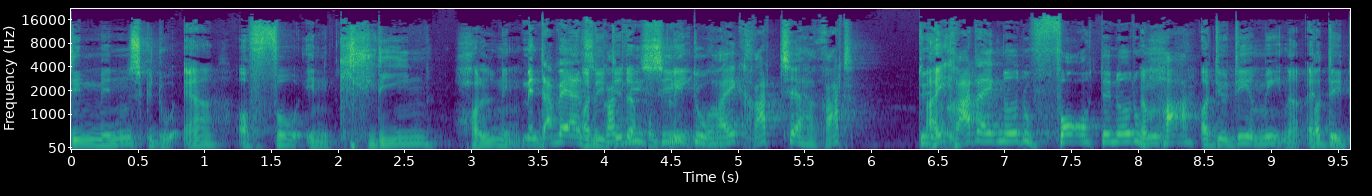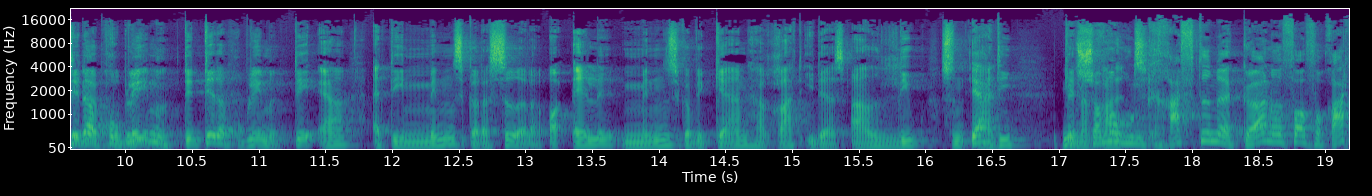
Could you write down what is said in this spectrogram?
det menneske, du er, og få en clean holdning. Men der vil jeg Og altså det godt det, der lige sige, du har ikke ret til at have ret. Det, Nej. ret er ikke noget, du får. Det er noget, du Jamen, har. Og det er jo det, jeg mener. At Og det er det, der er problemet. Det er det, der er problemet. Det er, at det er mennesker, der sidder der. Og alle mennesker vil gerne have ret i deres eget liv. Sådan Ja. er de Men så må hun kræftet med at gøre noget for at få ret.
